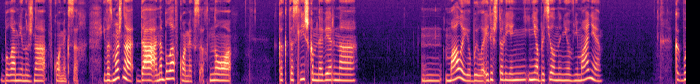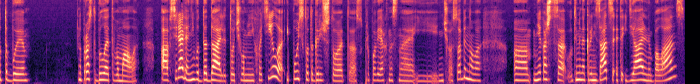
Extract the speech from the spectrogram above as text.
была мне нужна в комиксах. И, возможно, да, она была в комиксах, но как-то слишком, наверное, мало ее было, или что ли я не обратила на нее внимания, как будто бы ну просто было этого мало. А в сериале они вот додали то, чего мне не хватило, и пусть кто-то говорит, что это супер поверхностное и ничего особенного, а, мне кажется, вот именно экранизация — это идеальный баланс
